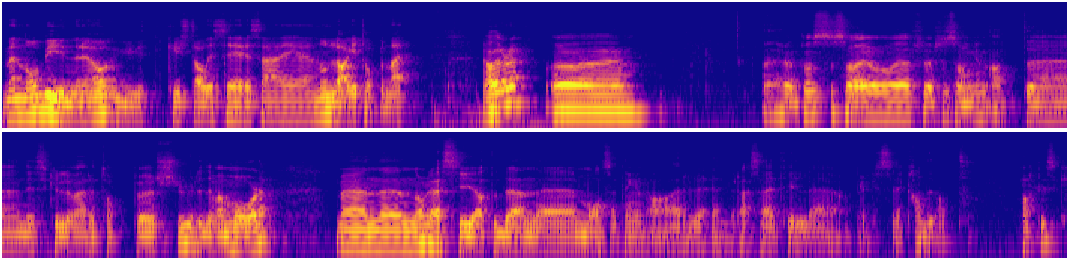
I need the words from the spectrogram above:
Men nå begynner det å utkrystallisere seg noen lag i toppen der. Ja, det gjør det. Og eh, Hønefoss sa jo eh, før sesongen at eh, de skulle være topp eh, sju. Eller det var målet. Men eh, nå vil jeg si at den eh, målsettingen har endra seg til eh, opprykkskandidat. Faktisk.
